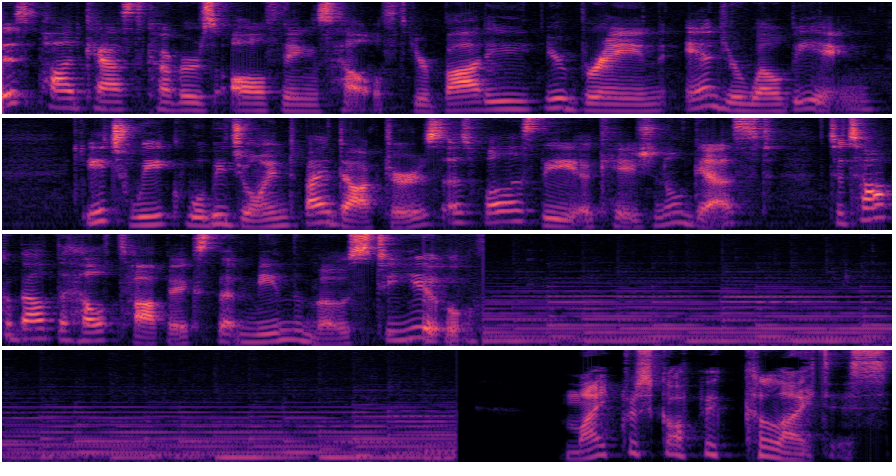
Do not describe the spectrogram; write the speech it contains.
This podcast covers all things health your body, your brain, and your well being. Each week, we'll be joined by doctors as well as the occasional guest to talk about the health topics that mean the most to you. Microscopic colitis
